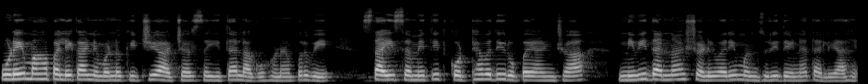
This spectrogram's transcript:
पुणे महापालिका निवडणुकीची आचारसंहिता लागू होण्यापूर्वी स्थायी समितीत कोट्यावधी रुपयांच्या निविदांना शनिवारी मंजुरी देण्यात आली आहे.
